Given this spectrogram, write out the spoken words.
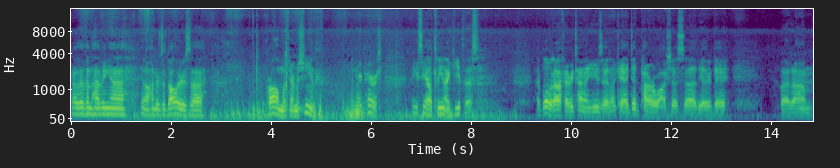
Rather than having, uh, you know, hundreds of dollars uh, problem with your machine in repairs. You see how clean I keep this. I blow it off every time I use it. Okay, I did power wash this uh, the other day. But um,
